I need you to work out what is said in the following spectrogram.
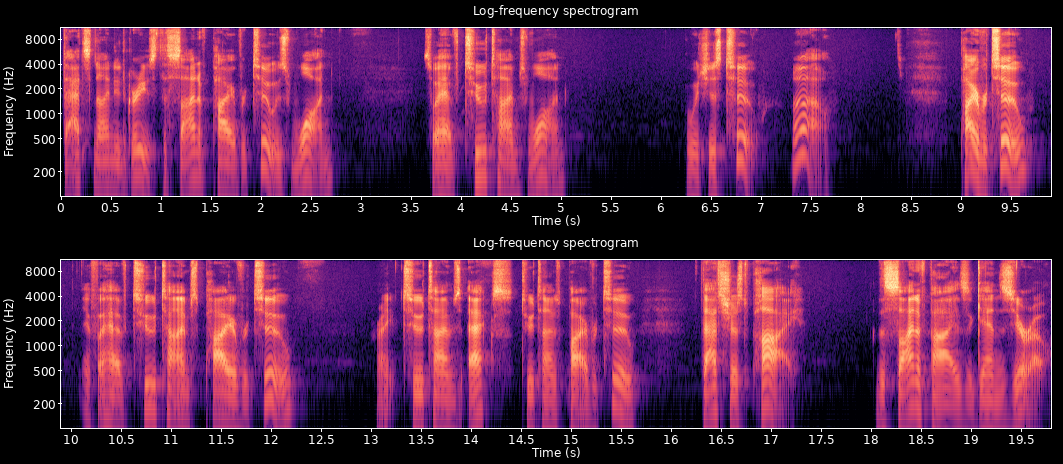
That's 90 degrees. The sine of pi over 2 is 1. So I have 2 times 1, which is 2. Wow, Pi over 2, if I have 2 times pi over 2, right, 2 times x, 2 times pi over 2, that's just pi. The sine of pi is again 0.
